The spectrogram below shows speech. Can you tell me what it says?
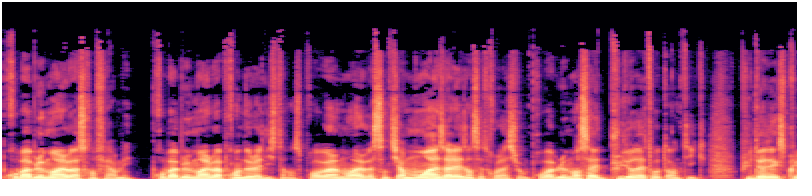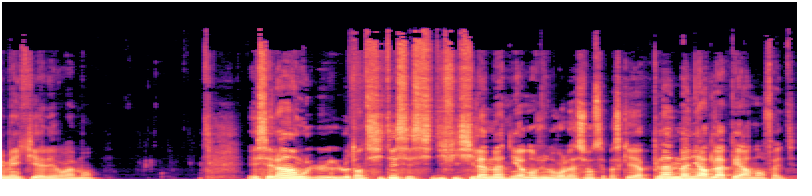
probablement elle va se renfermer. Probablement elle va prendre de la distance. Probablement elle va se sentir moins à l'aise dans cette relation. Probablement ça va être plus dur d'être authentique, plus dur d'exprimer qui elle est vraiment. Et c'est là où l'authenticité c'est si difficile à maintenir dans une relation, c'est parce qu'il y a plein de manières de la perdre en fait.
